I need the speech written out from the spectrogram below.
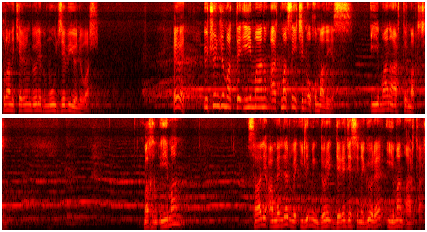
Kur'an-ı Kerim'in böyle bir mucizevi yönü var. Evet, üçüncü madde imanın artması için okumalıyız. İmanı arttırmak için. Bakın iman salih ameller ve ilimin derecesine göre iman artar.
